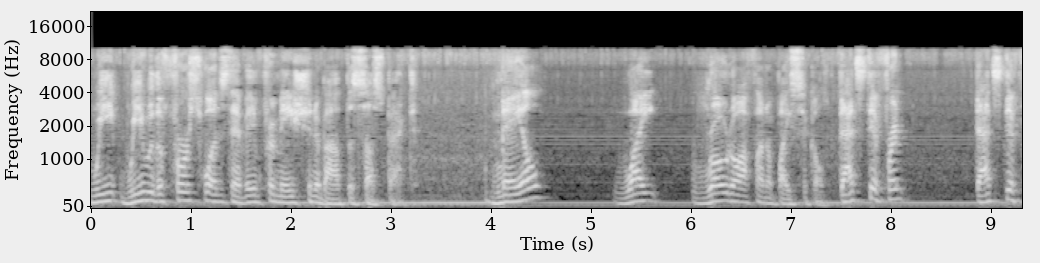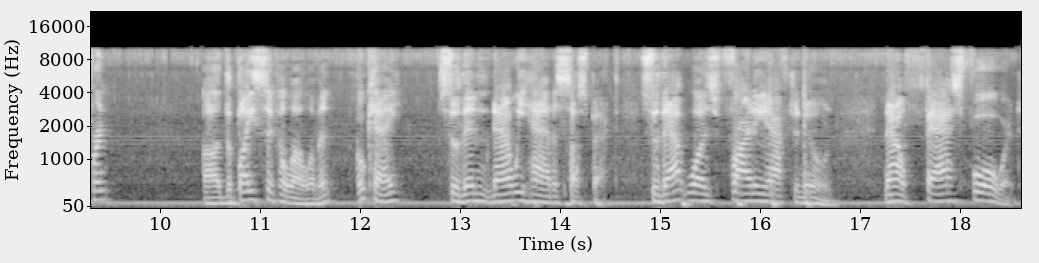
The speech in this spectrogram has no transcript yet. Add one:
we we were the first ones to have information about the suspect. Male, white, rode off on a bicycle. That's different. That's different. Uh, the bicycle element, okay. So then now we had a suspect. So that was Friday afternoon. Now fast forward,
